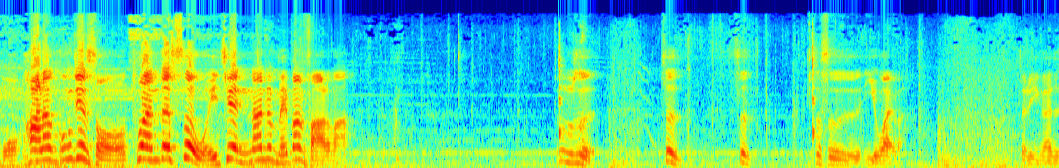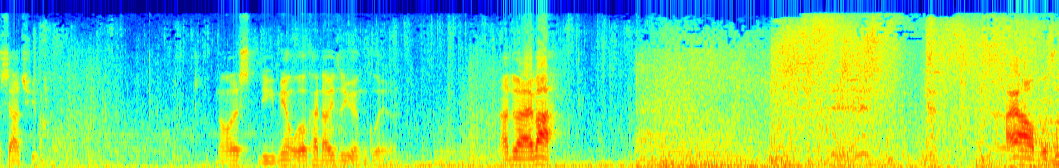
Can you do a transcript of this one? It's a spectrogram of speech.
我怕那弓箭手突然再射我一箭，那就没办法了嘛，是不是？这。这是意外吧？这里应该是下去，然后里面我又看到一只圆鬼了，那就来吧。还好不是，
